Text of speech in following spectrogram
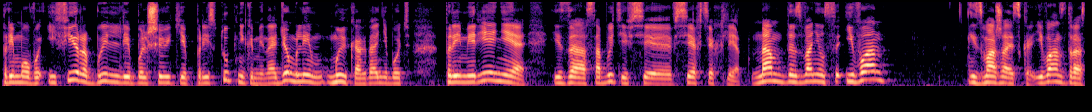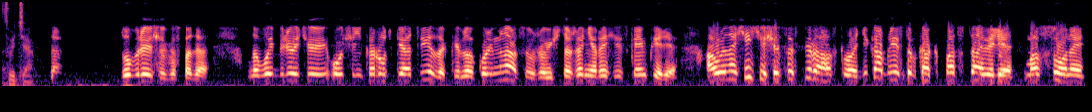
прямого эфира. Были ли большевики преступниками? Найдем ли мы когда-нибудь примирение из-за событий все, всех тех лет? Нам дозвонился Иван из Можайска. Иван, здравствуйте. Да. Добрый вечер, господа. Но вы берете очень короткий отрезок, именно кульминацию уже уничтожения Российской империи. А вы начните еще со Спиранского, декабристов как подставили масоны,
